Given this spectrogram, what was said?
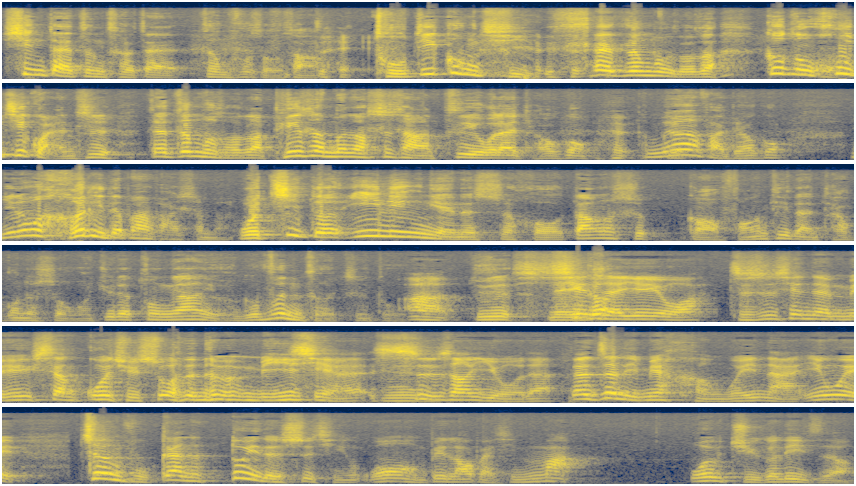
信贷政策在政府手上对，土地供给 在政府手上，各种户籍管制在政府手上，凭什么让市场自由来调控？他没办法调控。你认为合理的办法是什么？我记得一零年的时候，当时搞房地产调控的时候，我觉得中央有一个问责制度啊，就是现在也有啊，只是现在没像过去说的那么明显，事实上有的，但这里面很为难，因为政府干的对的事情，往往被老百姓骂。我举个例子啊，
